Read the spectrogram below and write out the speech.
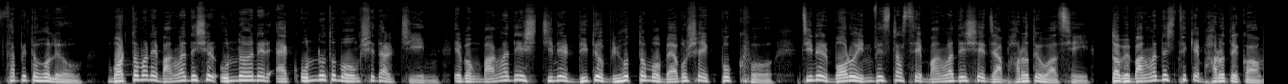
স্থাপিত হলেও বর্তমানে বাংলাদেশের উন্নয়নের এক অন্যতম অংশীদার চীন এবং বাংলাদেশ চীনের দ্বিতীয় বৃহত্তম ব্যবসায়িক পক্ষ। চীনের বড় ইনভেস্টার্সে বাংলাদেশে যা ভারতেও আছে। তবে বাংলাদেশ থেকে ভারতে কম।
